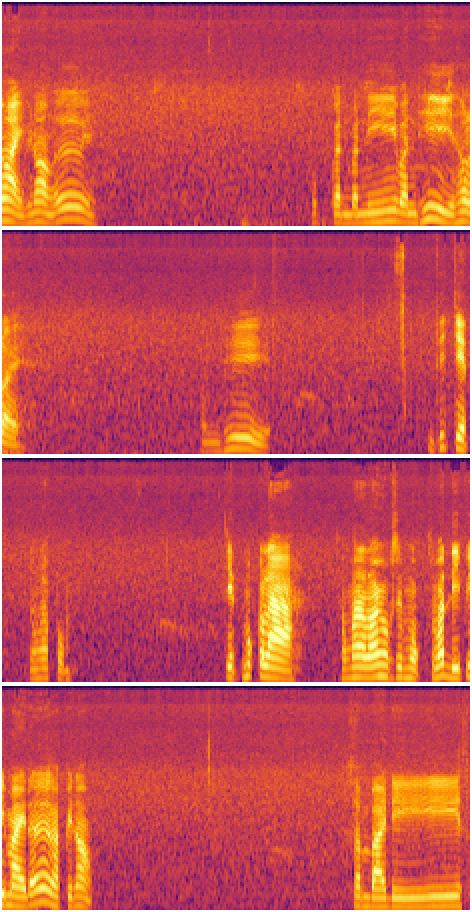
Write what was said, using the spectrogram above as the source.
ย่อยพี่น้อง เอ้ย พบกันวันนี้วันที่เท่าไหร่ วันที่ วันที่เจ็ดนะครับผมเจ็ดมกราสองพันร้อยหกสิบหกสวัสดีปีใหม่เด้อครับพี่น้อง สบายดีส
